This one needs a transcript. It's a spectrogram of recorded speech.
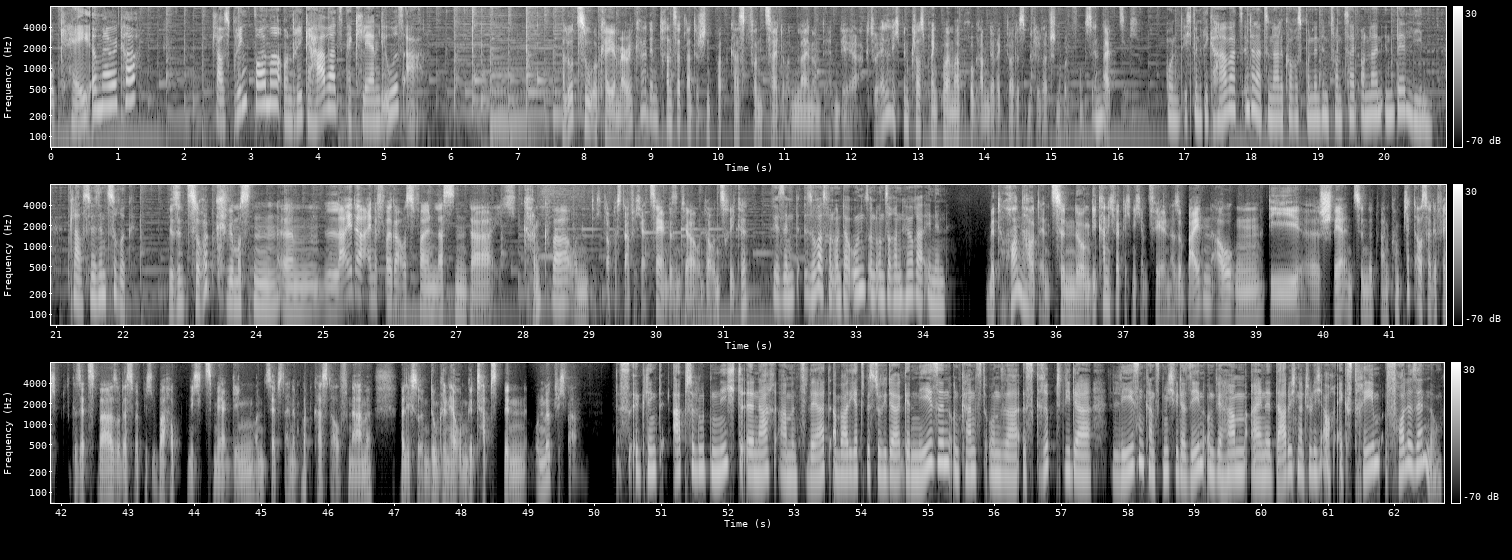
Okay America? Klaus Brinkbäumer und Rike Havertz erklären die USA. Hallo zu Okay America, dem transatlantischen Podcast von Zeit Online und MDR aktuell. Ich bin Klaus Brinkbäumer, Programmdirektor des Mitteldeutschen Rundfunks in Leipzig. Und ich bin Rike Havertz, internationale Korrespondentin von Zeit Online in Berlin. Klaus, wir sind zurück. Wir sind zurück. Wir mussten ähm, leider eine Folge ausfallen lassen, da ich krank war. Und ich glaube, das darf ich erzählen. Wir sind ja unter uns, Rike. Wir sind sowas von unter uns und unseren HörerInnen. Mit Hornhautentzündung, die kann ich wirklich nicht empfehlen. Also beiden Augen, die äh, schwer entzündet waren, komplett außer Gefecht gesetzt war, sodass wirklich überhaupt nichts mehr ging und selbst eine Podcastaufnahme, weil ich so im Dunkeln herumgetapst bin, unmöglich war. Das äh, klingt absolut nicht äh, nachahmenswert, aber jetzt bist du wieder genesen und kannst unser Skript wieder lesen, kannst mich wieder sehen und wir haben eine dadurch natürlich auch extrem volle Sendung.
